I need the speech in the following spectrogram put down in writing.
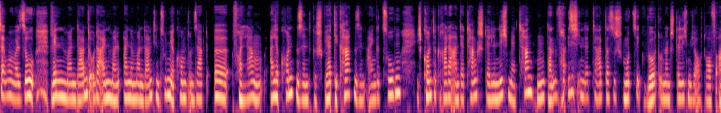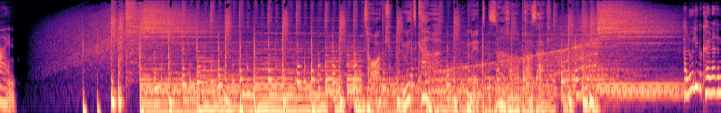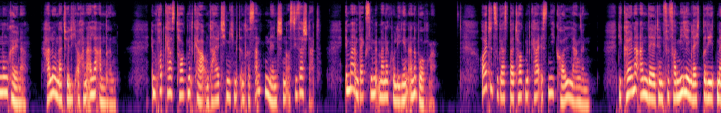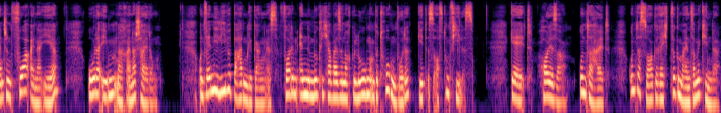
sagen wir mal so, wenn ein Mandant oder ein, eine Mandantin zu mir kommt und sagt, äh, Frau Lang, alle Konten sind gesperrt, die Karten sind eingezogen, ich konnte gerade an der Tankstelle nicht mehr tanken, dann weiß ich in der Tat, dass es schmutzig wird und dann stelle ich mich auch darauf ein. Talk mit K. Mit Sarah Brasak. Hallo liebe Kölnerinnen und Kölner. Hallo natürlich auch an alle anderen. Im Podcast Talk mit K unterhalte ich mich mit interessanten Menschen aus dieser Stadt. Immer im Wechsel mit meiner Kollegin Anne Burgmer. Heute zu Gast bei Talk mit K ist Nicole Langen. Die Kölner Anwältin für Familienrecht berät Menschen vor einer Ehe oder eben nach einer Scheidung. Und wenn die Liebe baden gegangen ist, vor dem Ende möglicherweise noch gelogen und betrogen wurde, geht es oft um vieles. Geld, Häuser, Unterhalt und das Sorgerecht für gemeinsame Kinder.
